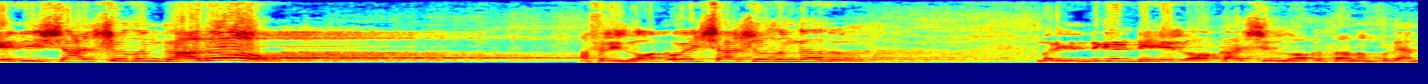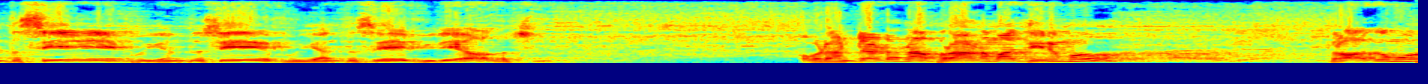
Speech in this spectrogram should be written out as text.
ఏది శాశ్వతం కాదో? అసలు ఈ లోకమే శాశ్వతం కాదు? మరి ఎందుకండి లోకాశ లోకతలంపులు? ఎంతసేపు ఎంతసేపు ఎంతసేపు? ఇదే ఆలోచన. ఒకడు అంటాడు నా ప్రాణమా తినుము? త్రాగము?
